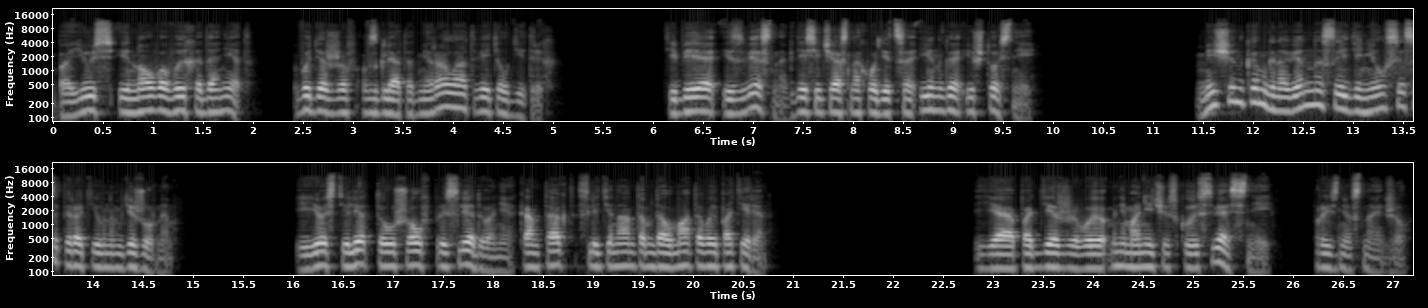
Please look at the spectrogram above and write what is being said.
«Боюсь, иного выхода нет», – выдержав взгляд адмирала, ответил Дитрих. «Тебе известно, где сейчас находится Инга и что с ней?» Мищенко мгновенно соединился с оперативным дежурным. Ее стилет-то ушел в преследование. Контакт с лейтенантом Долматовой потерян. «Я поддерживаю мнемоническую связь с ней», – произнес Найджел.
